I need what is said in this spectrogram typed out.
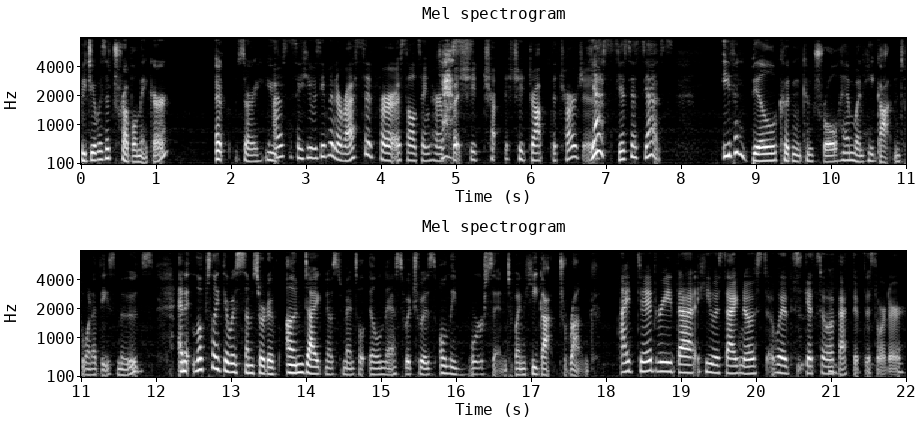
BJ was a troublemaker. Uh, sorry, you. I was going to say he was even arrested for assaulting her, but she tr- she dropped the charges. Yes, yes, yes, yes. Even Bill couldn't control him when he got into one of these moods. And it looked like there was some sort of undiagnosed mental illness, which was only worsened when he got drunk. I did read that he was diagnosed with schizoaffective disorder.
